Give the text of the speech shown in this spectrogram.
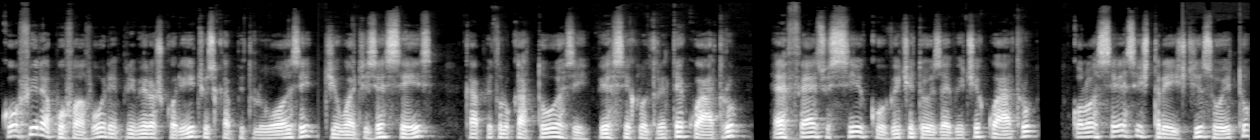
Confira, por favor, em 1 Coríntios capítulo 11, de 1 a 16, capítulo 14, versículo 34, Efésios 5, 22 a 24 Colossenses 3,18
